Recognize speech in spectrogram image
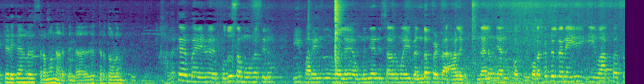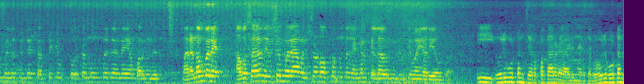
ഏറ്റെടുക്കാനുള്ള ശ്രമം നടത്തുന്നുണ്ട്. അത് എത്രത്തോളം അതൊക്കെ പൊതുസമൂഹത്തിനും ഈ പറയുന്നത് പോലെ ഉമ്മൻചാണ്ടി സാറുമായി ബന്ധപ്പെട്ട ആളുകൾ. എന്തായാലും ഞാൻ തുടക്കത്തിൽ തന്നെ ഈ ഈ വാർത്താ സമ്മേളനത്തിന്റെ ചർച്ചയ്ക്ക് തുടക്കം മുമ്പ് തന്നെ ഞാൻ പറഞ്ഞത് മരണം വരെ അവസാന നിമിഷം വരെ ആ മനുഷ്യനോടൊപ്പം നിന്ന് ഞങ്ങൾക്ക് എല്ലാവർക്കും കൃത്യമായി അറിയാവുന്നതാണ്. ഈ ഒരു കൂട്ടം ചെറുപ്പക്കാരുടെ കാര്യം നേരത്തെ ഒരു കൂട്ടം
